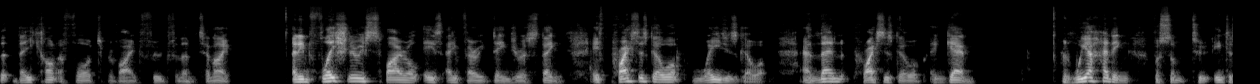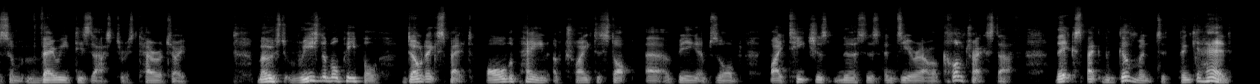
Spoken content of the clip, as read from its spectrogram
that they can't afford to provide food for them tonight. An inflationary spiral is a very dangerous thing. If prices go up, wages go up, and then prices go up again. And we are heading for some to into some very disastrous territory. Most reasonable people don't expect all the pain of trying to stop uh, of being absorbed by teachers, nurses, and zero-hour contract staff. They expect the government to think ahead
